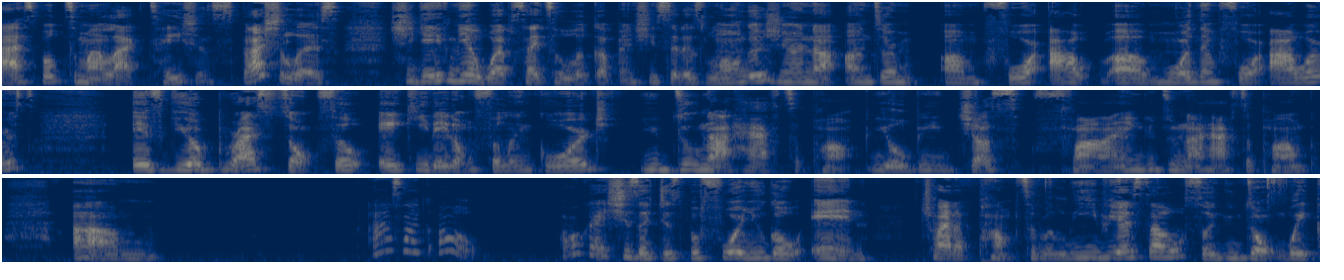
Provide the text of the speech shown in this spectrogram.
I spoke to my lactation specialist. She gave me a website to look up, and she said as long as you're not under um four hour uh, more than four hours, if your breasts don't feel achy, they don't feel engorged, you do not have to pump. You'll be just fine. You do not have to pump. Um, I was like, oh, okay. She's like, just before you go in, try to pump to relieve yourself so you don't wake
